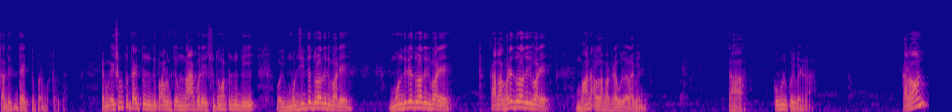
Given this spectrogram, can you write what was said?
তাদের দায়িত্ব পালন করতে হবে। এবং এই সমস্ত দায়িত্ব যদি পালন কেউ না করে, শুধুমাত্র যদি ওই মসজিদে দৌড়াদৌড়ি পারে, মন্দিরে দৌড়াদৌড়ি পারে, কাবা ঘরে দৌড়াদৌড়ি পারে, মহান আল্লাহ পাকরাবুল আলমিন তাহা কবুল করিবেন না। কারণ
